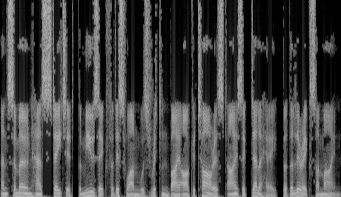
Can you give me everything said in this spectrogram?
and Simone has stated, the music for this one was written by our guitarist Isaac Delahaye, but the lyrics are mine.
